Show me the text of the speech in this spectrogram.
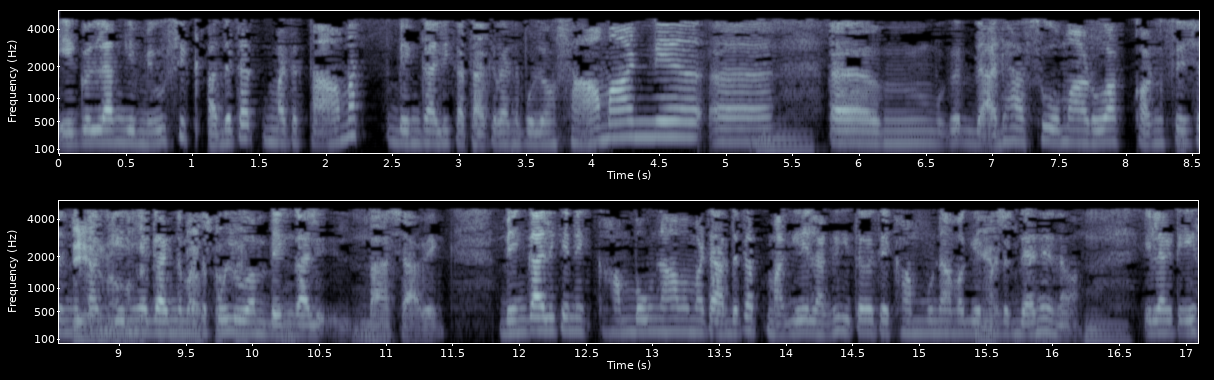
ඒගොල්ලන්ගේ මියුසික් අදටත් මට තාමත් බෙන්ගාලි කතා කරන්න පුළුවන්. සාමාන්‍ය අදහස් වමාරුවක් කන්වර්සේෂන් එකක් ගෙනිය ගන්න මට පුළුවන් බෙන්ගාලි භාෂාවෙන්. බෙන්ගාලි කෙනෙක් හම්බ වුණාම මට අදටත් මගේ ළඟ හිතවතෙක් හම්බුණා වගේ මට දැනෙනවා. ඊළඟට ඒ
